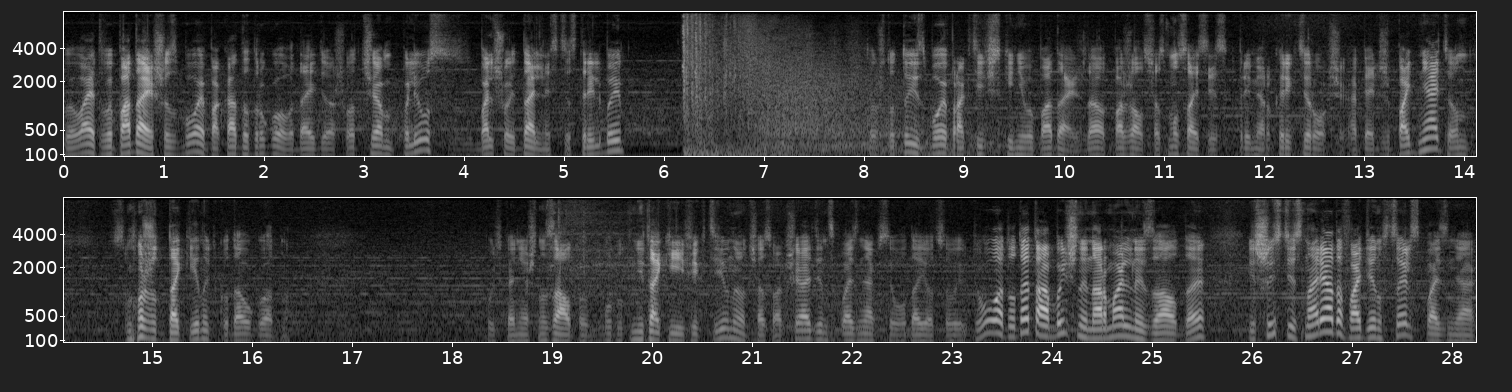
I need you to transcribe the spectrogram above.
бывает выпадаешь из боя, пока до другого дойдешь. Вот чем плюс большой дальности стрельбы – то, что ты из боя практически не выпадаешь, да, вот, пожалуйста, сейчас Мусаси, если, к примеру, корректировщик, опять же, поднять, он сможет докинуть куда угодно. Пусть, конечно, залпы будут не такие эффективные, вот сейчас вообще один сквозняк всего удается выявить. Вот, вот это обычный нормальный залп, да, из шести снарядов один в цель сквозняк.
